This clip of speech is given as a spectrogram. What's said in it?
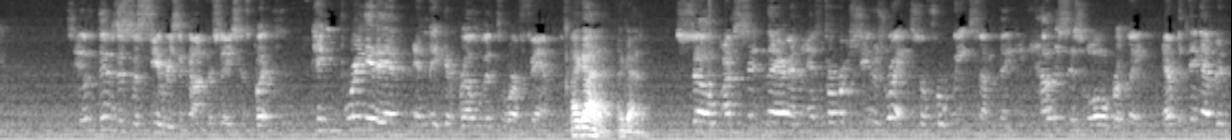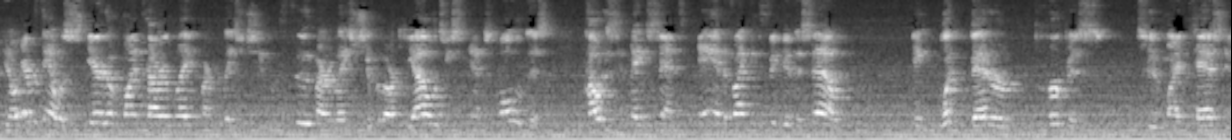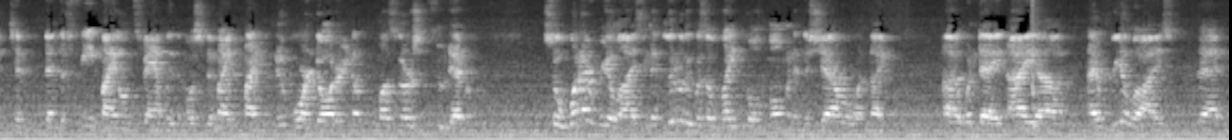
This is a series of conversations, but can you bring it in and make it relevant to our family? I got it. I got it. So I'm sitting there, and, and for, she was right. So for weeks, I'm thinking, how does this all relate? Everything I've been, you know, everything I was scared of my entire life, my relationship with food, my relationship with archaeology, and all of this. How does it make sense? And if I can figure this out, what better purpose to my passion to, than to feed my own family, the most my, my newborn daughter, you know, most nourishing food ever. So what I realized, and it literally was a light bulb moment in the shower one night, uh, one day, I uh, I realized that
